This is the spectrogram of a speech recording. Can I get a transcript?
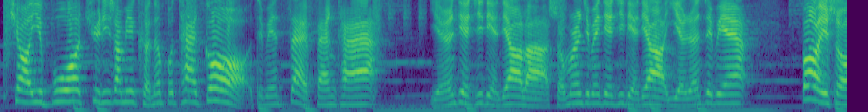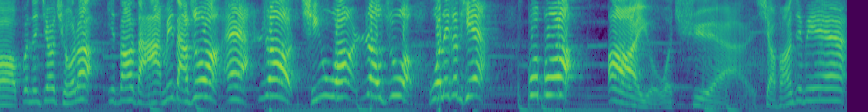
跳一波，距离上面可能不太够。这边再翻开，野人电击点掉了，守墓人这边电击点掉，野人这边抱一手，不能交球了，一刀打没打中，哎，绕秦王绕住，我勒个天，波波，哎呦我去，小房这边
